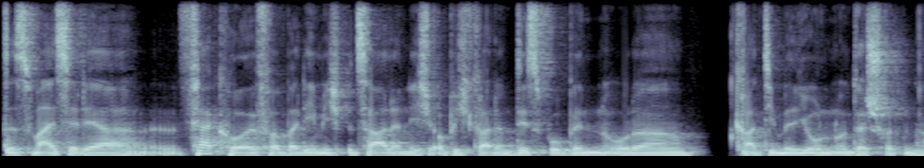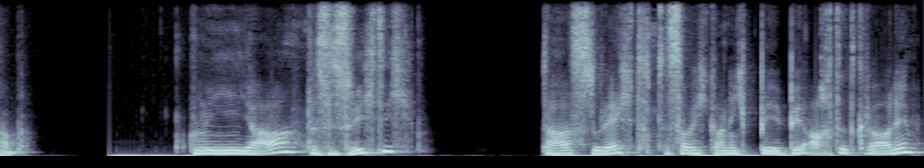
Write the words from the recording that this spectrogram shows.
Das weiß ja der Verkäufer, bei dem ich bezahle, nicht, ob ich gerade im Dispo bin oder gerade die Millionen unterschritten habe. Ja, das ist richtig. Da hast du recht. Das habe ich gar nicht be beachtet gerade.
